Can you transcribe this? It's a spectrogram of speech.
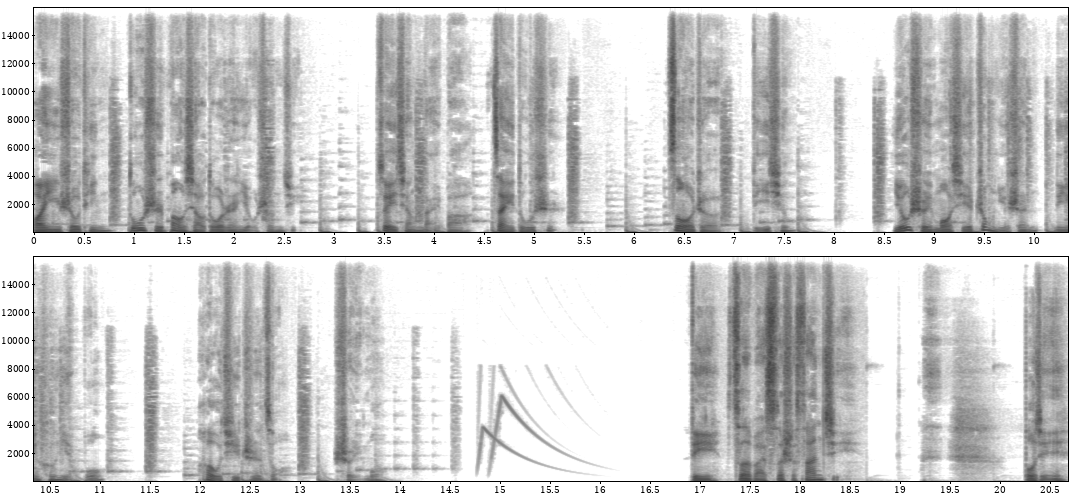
欢迎收听都市爆笑多人有声剧《最强奶爸在都市》，作者：迪秋，由水墨携众女神联合演播，后期制作：水墨。第四百四十三集。不急，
